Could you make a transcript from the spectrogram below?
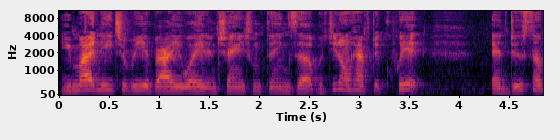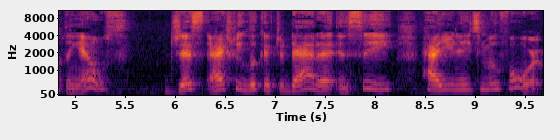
You might need to reevaluate and change some things up, but you don't have to quit and do something else. Just actually look at your data and see how you need to move forward.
